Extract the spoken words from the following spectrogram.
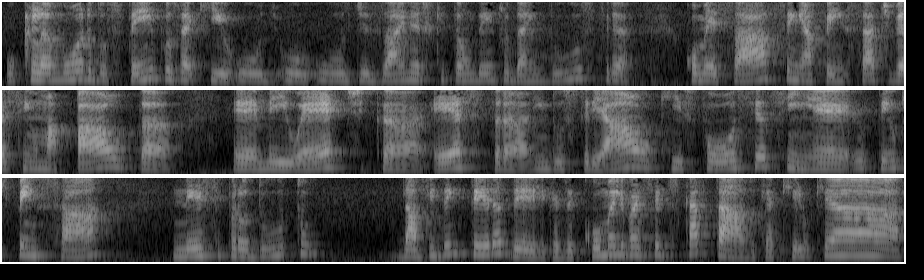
o clamor dos tempos é que o, o, os designers que estão dentro da indústria começassem a pensar, tivessem uma pauta é, meio ética, extra industrial, que fosse assim: é, eu tenho que pensar nesse produto da vida inteira dele, quer dizer, como ele vai ser descartado, que é aquilo que a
